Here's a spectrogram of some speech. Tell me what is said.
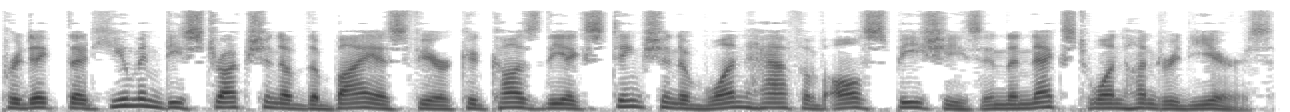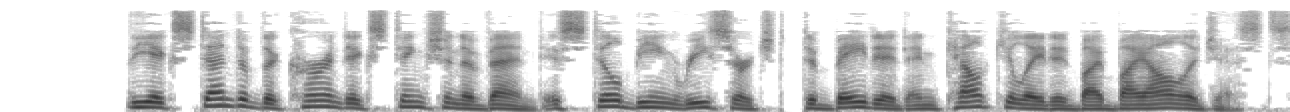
predict that human destruction of the biosphere could cause the extinction of one-half of all species in the next 100 years. The extent of the current extinction event is still being researched, debated and calculated by biologists.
